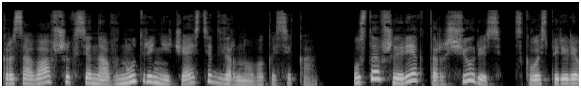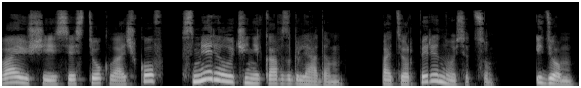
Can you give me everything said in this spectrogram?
красовавшихся на внутренней части дверного косяка. Уставший ректор, щурясь сквозь переливающиеся стекла очков, смерил ученика взглядом. Потер переносицу. «Идем»,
